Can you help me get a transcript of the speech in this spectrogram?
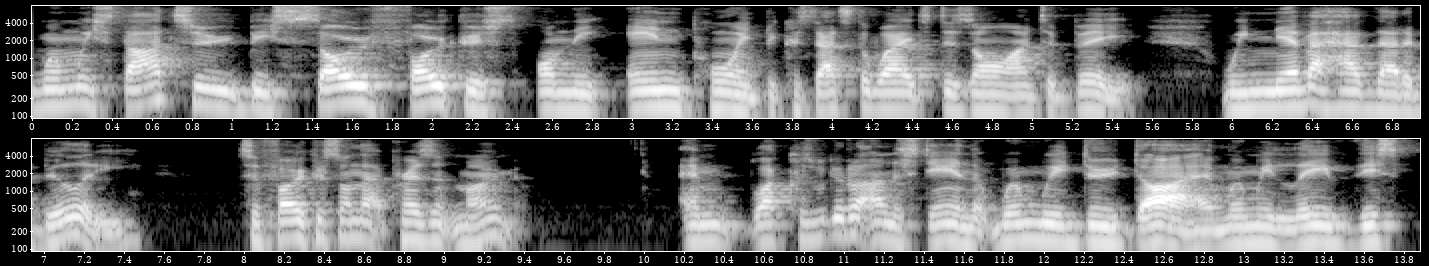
when we start to be so focused on the end point, because that's the way it's designed to be, we never have that ability to focus on that present moment. And like because we've got to understand that when we do die and when we leave this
